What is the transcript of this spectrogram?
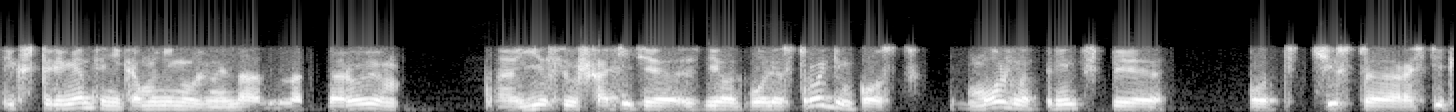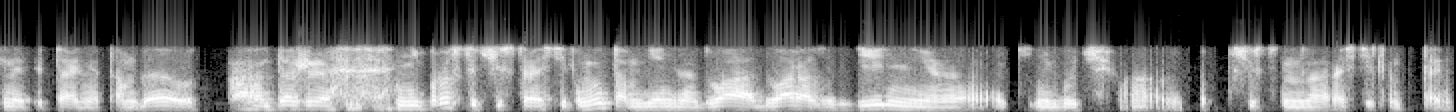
Эксперименты никому не нужны над, над здоровьем. А если уж хотите сделать более строгим пост, можно, в принципе, вот чисто растительное питание, там, да, вот, а даже не просто чисто растительное, ну, там, я не знаю, два, два раза в день э, какие-нибудь э, чисто на растительном питании.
